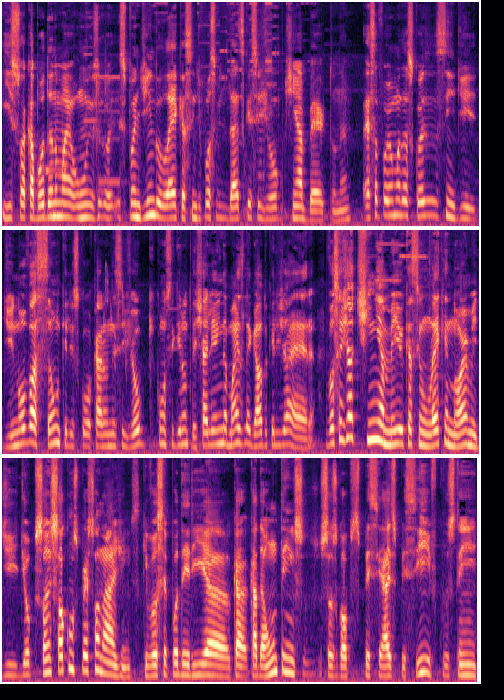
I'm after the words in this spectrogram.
isso acabou dando uma, um, expandindo o leque assim de possibilidades que esse jogo tinha aberto, né? Essa foi uma das coisas assim de, de inovação que eles colocaram nesse jogo que conseguiram deixar ele ainda mais legal do que ele já era. Você já tinha meio que assim um leque enorme de, de opções só com os personagens, que você poderia cada um tem seus golpes especiais específicos, tem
